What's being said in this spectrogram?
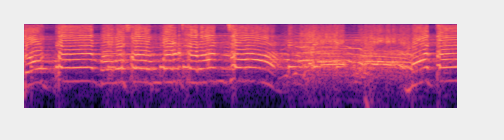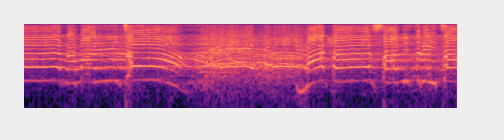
डॉक्टर बाबासाहेब आंबेडकरांचा माता रमाईचा माता सावित्रीचा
